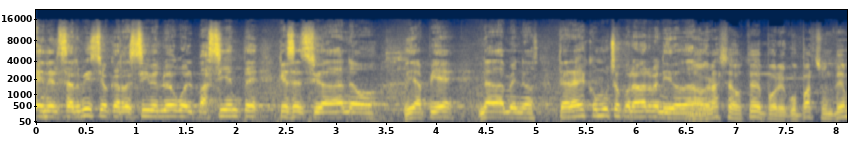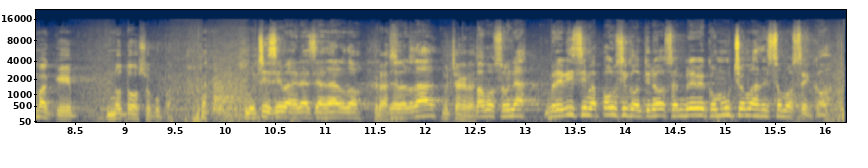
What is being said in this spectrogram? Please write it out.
el servicio que recibe luego el paciente, que es el ciudadano de a pie, nada menos. Te agradezco mucho por haber venido, Dardo. No, gracias a ustedes por ocuparse un tema que no todos ocupan. Muchísimas gracias, Dardo. Gracias. De verdad. Muchas gracias. Vamos a una brevísima pausa y continuamos en breve con mucho más de Somos Eco.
